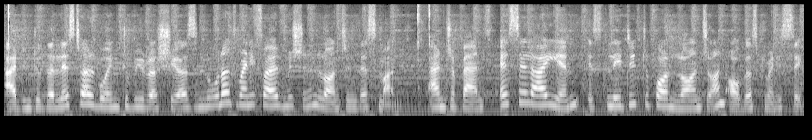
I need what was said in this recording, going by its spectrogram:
Adding to the list are going to be Russia's Luna 25 mission launching this month, and Japan's SLIM is slated for launch on August 26.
